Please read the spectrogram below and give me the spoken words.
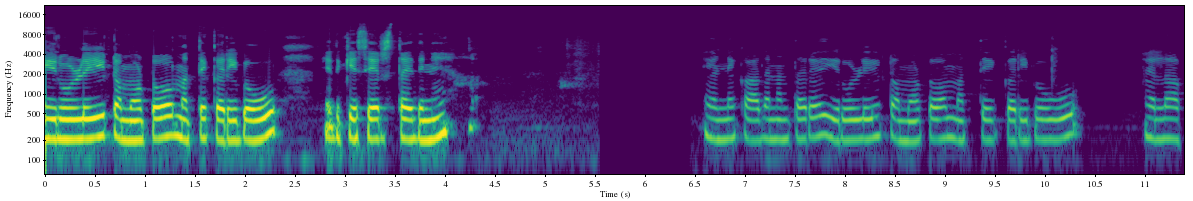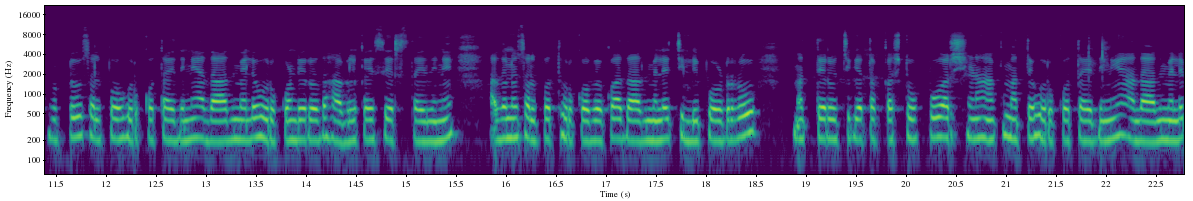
ಈರುಳ್ಳಿ, ಟೊಮೊಟೊ ಮತ್ತು ಕರಿಬೇವು ಇದಕ್ಕೆ ಸೇರಿಸ್ತಾ ಇದ್ದೀನಿ. ಎಣ್ಣೆ ಕಾದ ನಂತರ ಈರುಳ್ಳಿ, ಟೊಮೊಟೊ ಮತ್ತು ಕರಿಬೇವು ಎಲ್ಲ ಹಾಕ್ಬಿಟ್ಟು ಸ್ವಲ್ಪ ಹುರ್ಕೊತಾ ಇದ್ದೀನಿ. ಅದಾದಮೇಲೆ ಹುರ್ಕೊಂಡಿರೋದು ಹಾಗಲಕಾಯಿ ಸೇರಿಸ್ತಾ ಇದ್ದೀನಿ. ಅದನ್ನು ಸ್ವಲ್ಪ ಹೊತ್ತು ಹುರ್ಕೋಬೇಕು. ಅದಾದಮೇಲೆ ಚಿಲ್ಲಿ ಪೌಡ್ರು ಮತ್ತು ರುಚಿಗೆ ತಕ್ಕಷ್ಟು ಉಪ್ಪು, ಅರಿಶಿಣ ಹಾಕಿ ಮತ್ತೆ ಹುರ್ಕೋತಾ ಇದ್ದೀನಿ. ಅದಾದಮೇಲೆ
